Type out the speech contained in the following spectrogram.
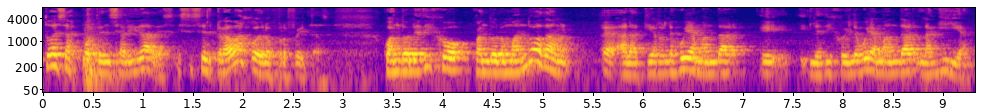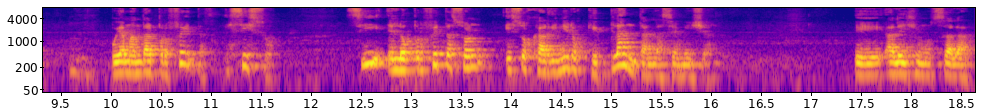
todas esas potencialidades, ese es el trabajo de los profetas. Cuando le dijo, cuando lo mandó a Adán eh, a la tierra, les voy a mandar, eh, les dijo, y le voy a mandar la guía, voy a mandar profetas, es eso. ¿Sí? Los profetas son esos jardineros que plantan la semilla. Eh, salah.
